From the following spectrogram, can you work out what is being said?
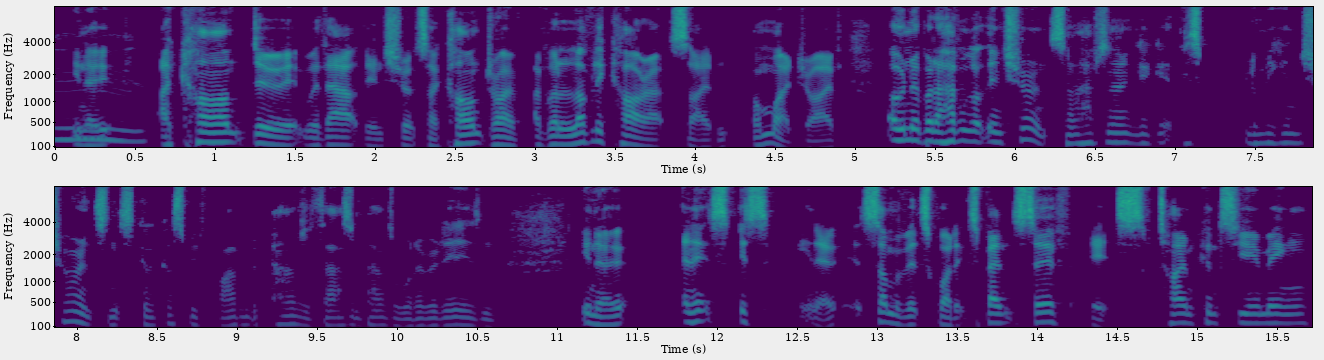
Mm. You know, mm. I can't do it without the insurance. I can't drive. I've got a lovely car outside on my drive. Oh no, but I haven't got the insurance, so I have to go get this blooming insurance, and it's going to cost me five hundred pounds or thousand pounds or whatever it is. And you know, and it's it's you know, some of it's quite expensive. It's time consuming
